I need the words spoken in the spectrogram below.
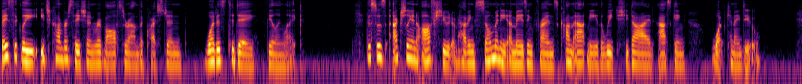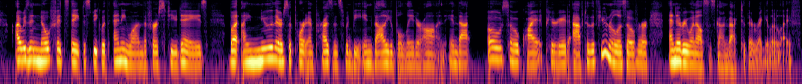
Basically, each conversation revolves around the question what is today feeling like? This was actually an offshoot of having so many amazing friends come at me the week she died asking, What can I do? I was in no fit state to speak with anyone the first few days, but I knew their support and presence would be invaluable later on in that oh so quiet period after the funeral is over and everyone else has gone back to their regular life.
